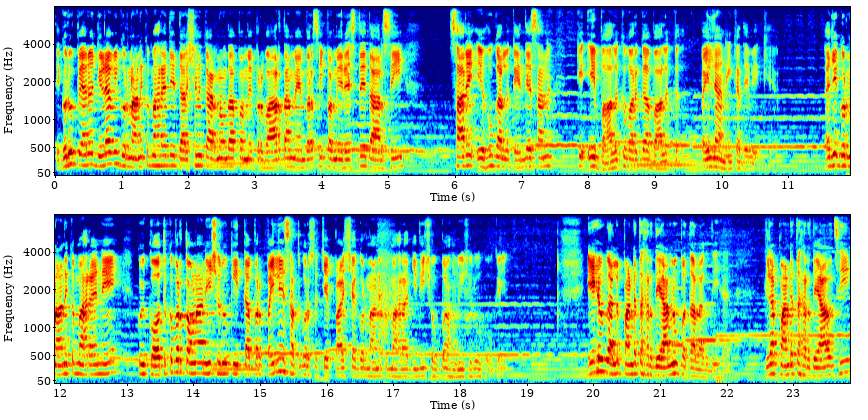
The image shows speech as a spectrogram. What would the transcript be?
ਤੇ ਗੁਰੂ ਪਿਆਰੋ ਜਿਹੜਾ ਵੀ ਗੁਰੂ ਨਾਨਕ ਮਹਾਰਾਜ ਦੇ ਦਰਸ਼ਨ ਕਰਨ ਆਉਂਦਾ, ਭਾਵੇਂ ਪਰਿਵਾਰ ਦਾ ਮੈਂਬਰ ਸੀ, ਭਾਵੇਂ ਰਿਸ਼ਤੇਦਾਰ ਸੀ, ਸਾਰੇ ਇਹੋ ਗੱਲ ਕਹਿੰਦੇ ਸਨ ਕਿ ਇਹ ਬਾਲਕ ਵਰਗਾ ਬਾਲਕ ਪਹਿਲਾਂ ਨਹੀਂ ਕਦੇ ਵੇਖਿਆ। ਅਜੇ ਗੁਰੂ ਨਾਨਕ ਮਹਾਰਾਜ ਨੇ ਕੋਈ ਕੌਤਕ ਵਰਤਾਉਣਾ ਨਹੀਂ ਸ਼ੁਰੂ ਕੀਤਾ, ਪਰ ਪਹਿਲੇ ਸਤਿਗੁਰ ਸੱਚੇ ਪਾਤਸ਼ਾਹ ਗੁਰੂ ਨਾਨਕ ਮਹਾਰਾਜ ਜੀ ਦੀ ਸ਼ੋਭਾ ਹੋਣੀ ਸ਼ੁਰੂ ਹੋ ਗਈ। ਇਹੋ ਗੱਲ ਪੰਡਤ ਹਰਦਿਆਲ ਨੂੰ ਪਤਾ ਲੱਗਦੀ ਹੈ। ਜਿਹੜਾ ਪੰਡਤ ਹਰਦਿਆਲ ਸੀ,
